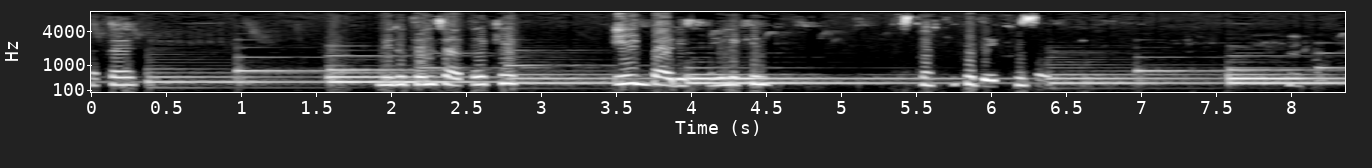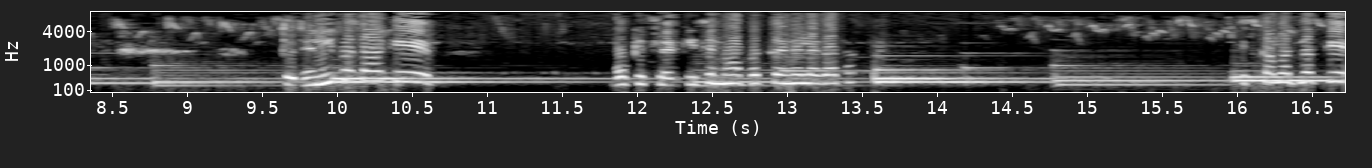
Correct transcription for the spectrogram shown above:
पता है मेरा दिल चाहता है कि एक बार ही लेकिन इस लड़की को देखो ज़रूर तुझे नहीं पता कि वो किस लड़की से मोहब्बत करने लगा था? इसका मतलब कि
